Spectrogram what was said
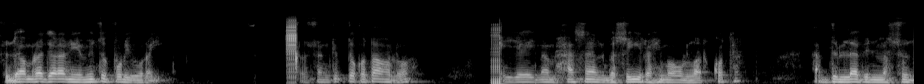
শুধু আমরা যারা নিয়মিত পড়ি ওরাই। তো সংক্ষিপ্ত কথা হলো, এই যে ইমাম হাসান আল বসির রহিমউল্লাহর কথা, আবদুল্লাহ বিন মাসুদ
